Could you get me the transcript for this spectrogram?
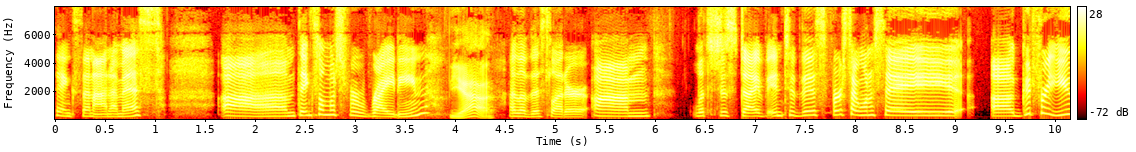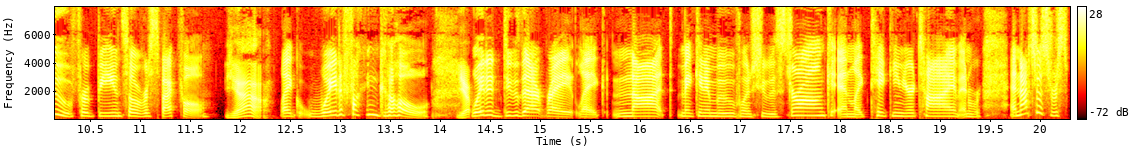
Thanks, Anonymous. Um, thanks so much for writing. Yeah. I love this letter. Um, let's just dive into this. First, I want to say, uh, good for you for being so respectful. Yeah. Like, way to fucking go. Yep. Way to do that right. Like, not making a move when she was drunk, and like taking your time, and and not just res-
